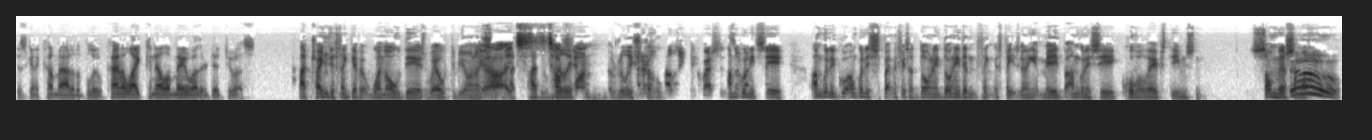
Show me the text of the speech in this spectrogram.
is going to come out of the blue, kind of like Canelo Mayweather did to us. I tried to think of it one all day as well, to be honest. Yeah, I, it's I, a I tough really, one. I really I don't know struggled. if I like the question. I'm so going to much. say I'm going to go. I'm going to spit in the face of Donny. Donny didn't think this fight was going to get made, but I'm going to say Kovalev Stevenson. Somewhere, somewhere. Ooh.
